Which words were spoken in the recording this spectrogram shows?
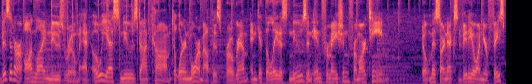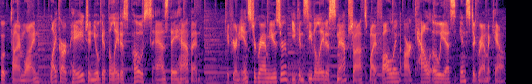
Visit our online newsroom at oesnews.com to learn more about this program and get the latest news and information from our team. Don't miss our next video on your Facebook timeline. Like our page and you'll get the latest posts as they happen. If you're an Instagram user, you can see the latest snapshots by following our Cal OES Instagram account.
